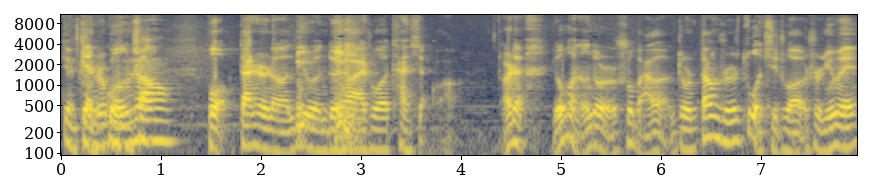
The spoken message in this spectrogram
电池电池供供应商商。不，但是呢，利润对他来说太小了，而且有可能就是说白了，就是当时做汽车是因为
